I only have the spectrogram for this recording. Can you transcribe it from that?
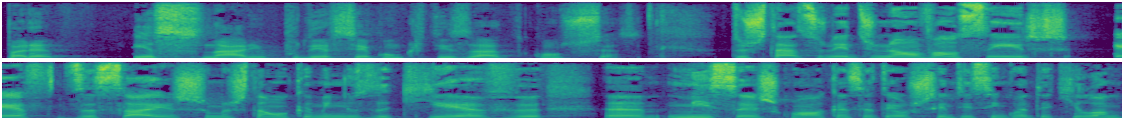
para esse cenário poder ser concretizado com sucesso. Dos Estados Unidos não vão sair F-16, mas estão a caminho de Kiev uh, mísseis com alcance até aos 150 km.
